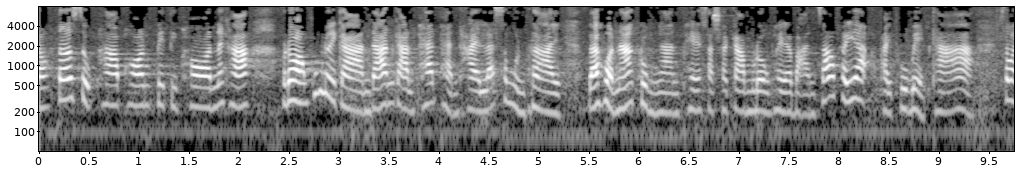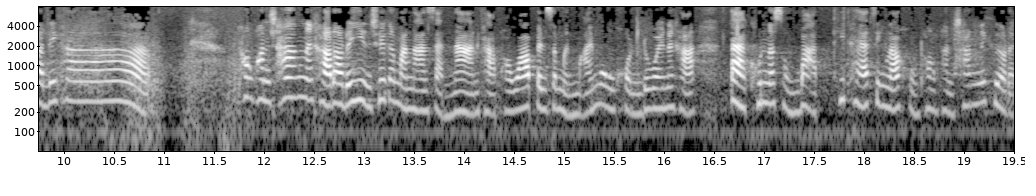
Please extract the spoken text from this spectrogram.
ดร สุภาพรปิติพรนะคะ รองผู้อำนวยการด้านการแพทย์แผนไทยและสมุนไพรและหัวหน้ากลุ่มงานเภสัชกรรมโรงพยาบาลเจ้าพระยาภัยภูเบศค่ะ สวัสดีค่ะทองพันช่างนะคะ เราได้ยินชื่อกันมานานแสนนานค่ะ เพราะว่าเป็นเสมือนไม้มงคลด้วยนะคะ แต่คุณสมบัติที่แท้จริงแล้วของทองพันช่างนี่คืออะไร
